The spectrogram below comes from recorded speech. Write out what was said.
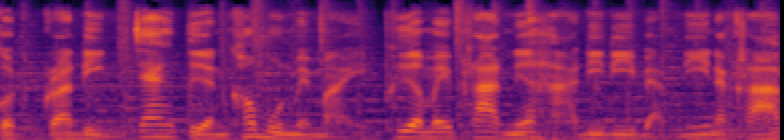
กดกระดิ่งแจ้งเตือนข้อมูลใหม่ๆ เพื่อไม่พลาดเนื้อหาดีๆ แบบนี้นะครับ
